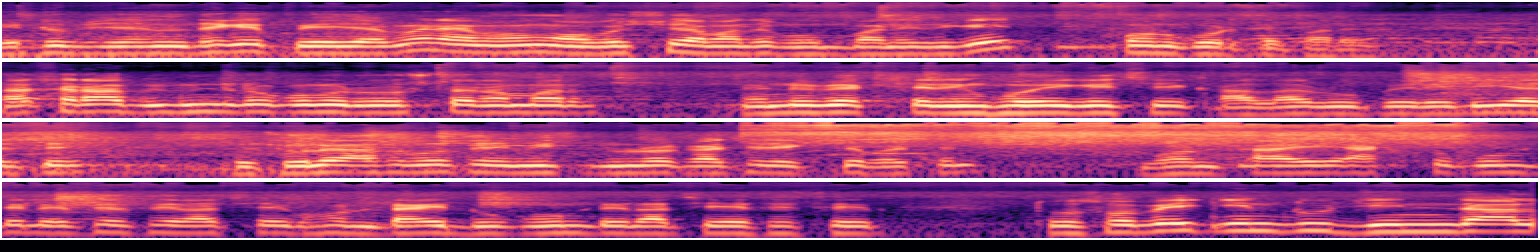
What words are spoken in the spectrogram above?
ইউটিউব চ্যানেল থেকে পেয়ে যাবেন এবং অবশ্যই আমাদের কোম্পানি থেকে ফোন করতে পারেন। তাছাড়া বিভিন্ন রকমের রোস্টার আমার ম্যানুফ্যাকচারিং হয়ে গেছে কালার রূপে রেডি আছে। তো চলে আসব সেই মেশিনগুলোর কাছে, দেখতে পাচ্ছেন। ঘন্টায় একশো কুইন্টাল এসএসের আছে, ঘন্টায় দু কুইন্টাল আছে এসএসের তো সবেই কিন্তু জিন্দাল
